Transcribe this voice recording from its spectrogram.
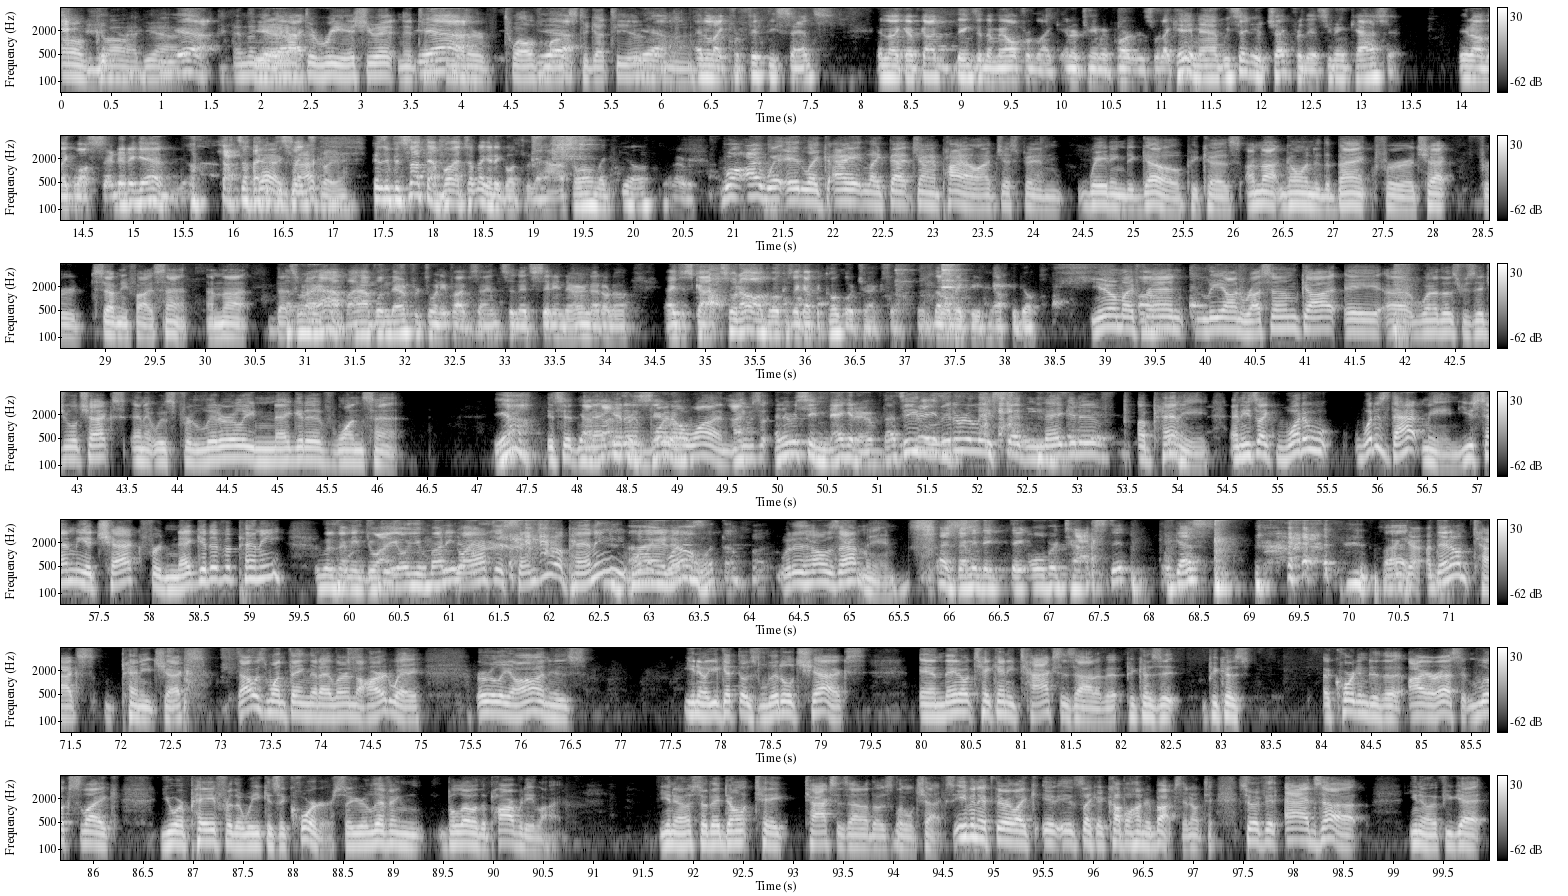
Oh god, yeah. yeah. And then Yeah, they have I- to reissue it, and it takes Yeah. another twelve Yeah. months to get to you. Yeah. Mm. And like for 50 cents. And like I've gotten things in the mail from like entertainment partners who are like, hey man, we sent you a check for this. You didn't cash it. You know, I'm like, well, send it again. You know, That's what yeah, I just exactly. because if it's not that much, I'm not gonna go through the hassle. I'm like, you know, whatever. Well, I w- it, like I like that giant pile. I've just been waiting to go because I'm not going to the bank for a check for seventy five cent. I'm not. That's, That's what I have. I have one there for 25 cents and it's sitting there, and I don't know. I just got so now I'll go because I got the Coco check. So that'll make me have to go. You know, Uh, my friend Leon Russom got a uh, one of those residual checks, and it was for literally negative one cent. Yeah. It said Yeah, I've gotten it for negative zero. 0.01. I, He was I never seen negative. That's he crazy. literally said negative a penny, and he's like, "What do what does that mean? You send me a check for negative a penny? What does that mean? Do I owe you money? Do now? I have to send you a penny? Well, like, I what know. is- what the fuck? what the hell does that mean? Guys, I mean, they they overtaxed it. I guess. I got- they don't tax penny checks. That was one thing that I learned the hard way early on is you know, you get those little checks and they don't take any taxes out of it because it because according to the IRS it looks like your pay for the week is a quarter. So you're living below the poverty line. You know, so they don't take taxes out of those little checks. Even if they're like it- it's like a couple hundred bucks, they don't take. So if it adds up, you know, if you get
